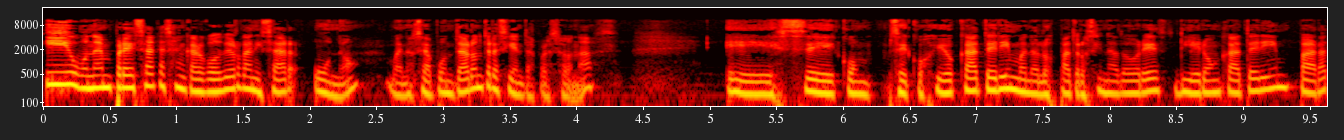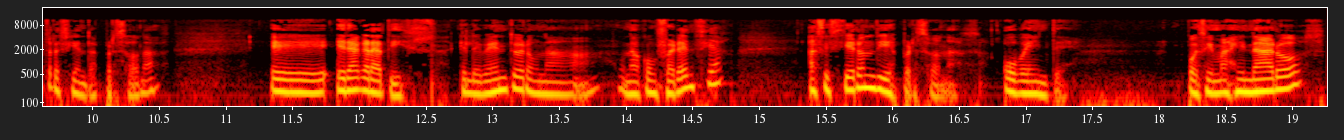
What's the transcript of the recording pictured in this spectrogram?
Y una empresa que se encargó de organizar uno. Bueno, se apuntaron 300 personas eh, se, se, cogió catering, bueno, los patrocinadores dieron catering para 300 personas. Eh, era gratis, el evento era una, una conferencia, asistieron 10 personas o 20. Pues imaginaros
